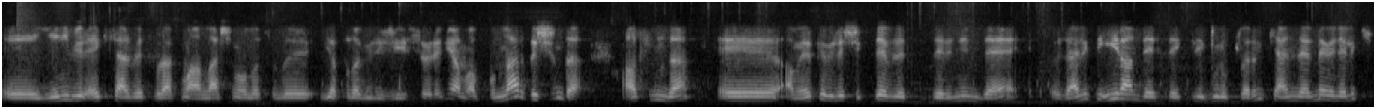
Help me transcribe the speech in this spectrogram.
e, yeni bir ek serbest bırakma anlaşma olasılığı yapılabileceği söyleniyor. Ama bunlar dışında aslında e, Amerika Birleşik Devletleri'nin de özellikle İran destekli grupların kendilerine yönelik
